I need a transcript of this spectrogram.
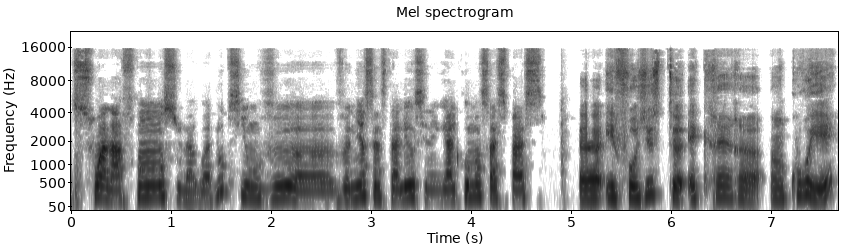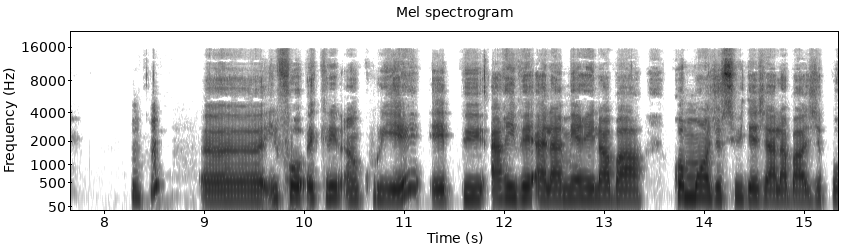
soit la France ou la Guadeloupe, si on veut venir s'installer au Sénégal, comment ça se passe? Il faut juste écrire un courrier. Mm-hmm. il faut écrire un courrier et puis arriver à la mairie là-bas. Comme moi, je suis déjà là-bas, je peux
